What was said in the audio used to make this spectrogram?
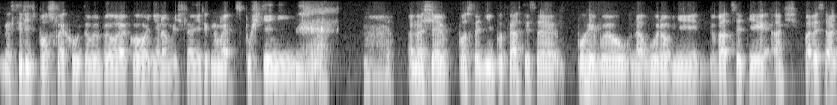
nechci říct poslechu, to by bylo jako hodně namyšlený, řekneme spuštění. A naše poslední podcasty se pohybují na úrovni 20 až 50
